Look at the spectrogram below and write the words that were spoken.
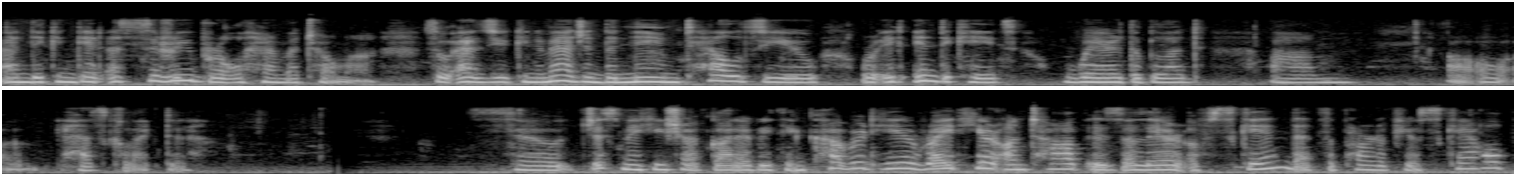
and they can get a cerebral hematoma. So as you can imagine, the name tells you or it indicates where the blood um, uh, has collected. So just making sure I've got everything covered here. Right here on top is a layer of skin. That's a part of your scalp.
